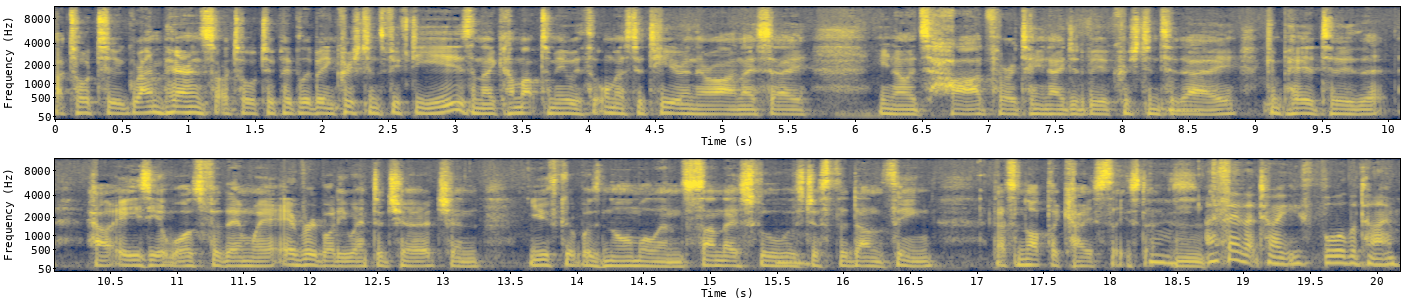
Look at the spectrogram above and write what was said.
I talk to grandparents, I talk to people who've been Christians 50 years, and they come up to me with almost a tear in their eye, and they say, you know, it's hard for a teenager to be a Christian mm. today compared to the, how easy it was for them, where everybody went to church and youth group was normal and Sunday school was mm. just the done thing. That's not the case these days. Mm. I say that to our youth all the time.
